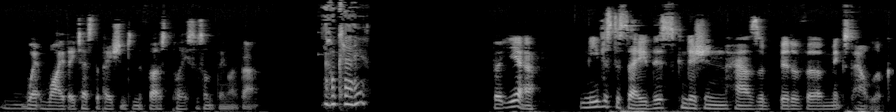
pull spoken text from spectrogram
wh- why they test the patient in the first place or something like that. Okay. But yeah, needless to say, this condition has a bit of a mixed outlook.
